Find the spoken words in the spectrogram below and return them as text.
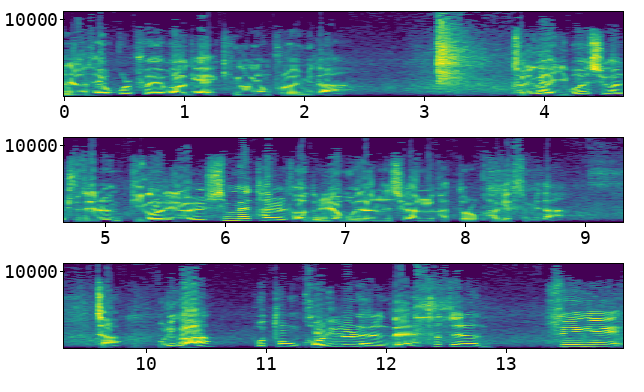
안녕하세요. 골프 해부학의 김광현 프로입니다. 저희가 이번 시간 주제는 비거리를 10m를 더 늘려보자는 시간을 갖도록 하겠습니다. 자, 우리가 보통 거리를 내는데 첫째는 스윙의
